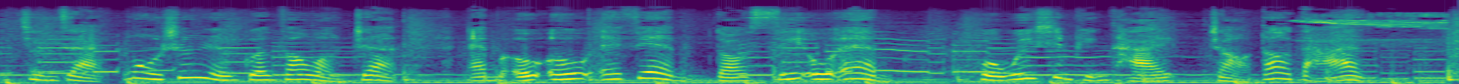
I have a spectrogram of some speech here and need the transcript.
尽在陌生人官方网站 m o o f m 到 c o m 或微信平台找到答案。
